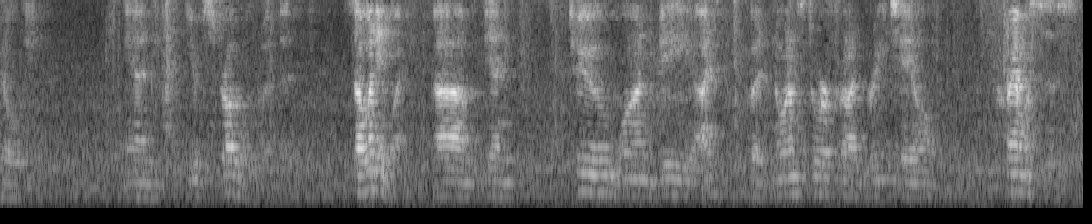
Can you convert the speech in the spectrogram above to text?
building, and you've struggled with it. So anyway, um, in 2.1b, I put non-storefront retail premises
